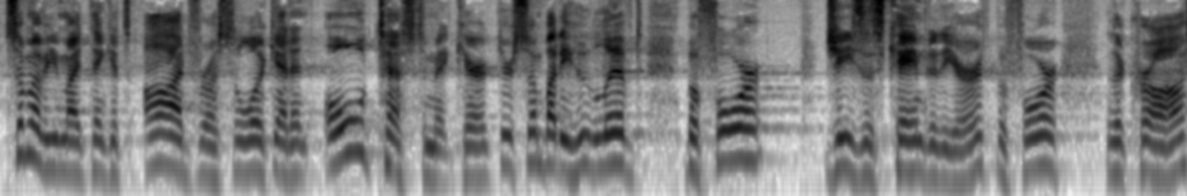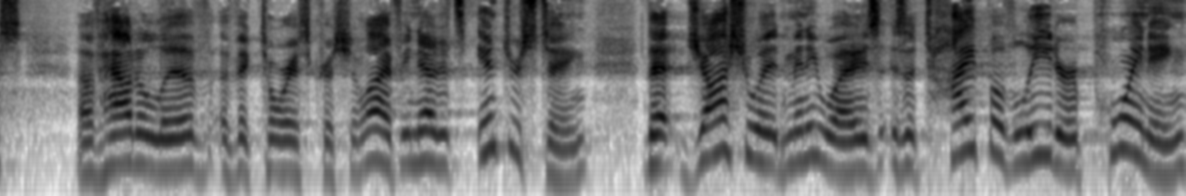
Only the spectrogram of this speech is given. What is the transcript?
some of you might think it's odd for us to look at an Old Testament character, somebody who lived before Jesus came to the earth, before the cross, of how to live a victorious Christian life. And yet, it's interesting that Joshua, in many ways, is a type of leader pointing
